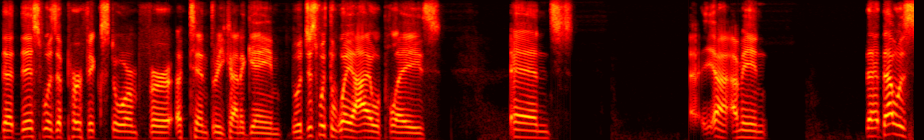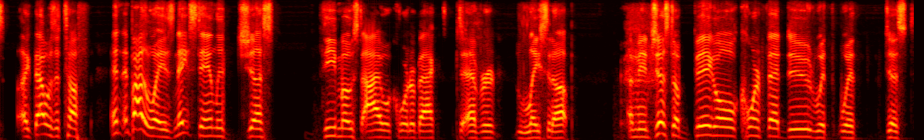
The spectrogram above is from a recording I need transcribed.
that this was a perfect storm for a 10-3 kind of game. Well, just with the way Iowa plays and yeah, I mean that that was like that was a tough and, and by the way, is Nate Stanley just the most Iowa quarterback to ever lace it up? I mean, just a big old corn-fed dude with with just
